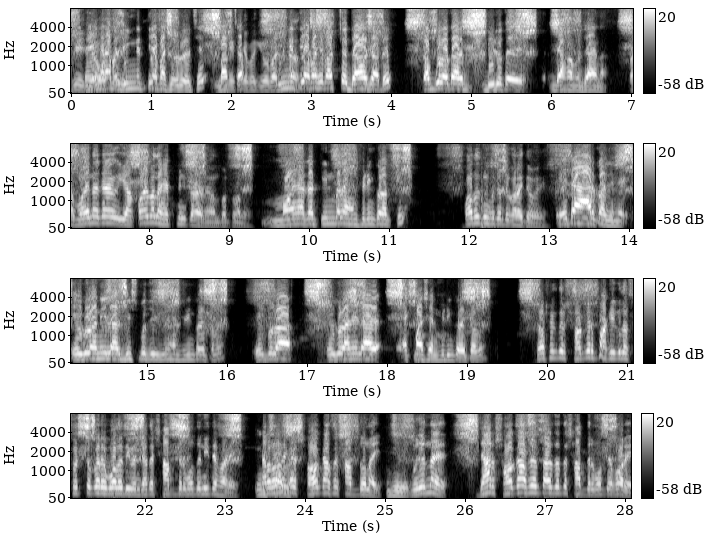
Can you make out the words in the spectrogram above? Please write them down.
জি জি এখানে আবার রিংনেট টিয়া পাখিও রয়েছে বাচ্চা। রিংনেট টিয়া পাখিও বাচ্চা রিংনেট আছে। টিয়া পাখি বাচ্চা দেওয়া যাবে সবগুলো তার ভিডিওতে দেখানো যায় না। কয় বেলা করা যায় বর্তমানে? ময়নাটা তিন বেলা হ্যান্ড ফিটিং করাচ্ছি। কতদিন পর্যন্ত করাইতে হবে? এটা আর কয়দিনে? এইগুলা নিলে আর বিশ পঁচিশ দিন হ্যান্ড ফিটিং করতে হবে। এইগুলা এগুলা নিলে আর এক মাস হ্যান্ড ফিটিং করতে হবে। দর্শকদের শখের পাখিগুলো ছোট্ট করে বলে দিবেন যাতে শব্দের মধ্যে নিতে পারে। শখ আছে শব্দ নাই। বুঝেন না যার শখ আছে তার যাতে শব্দের মধ্যে পড়ে।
